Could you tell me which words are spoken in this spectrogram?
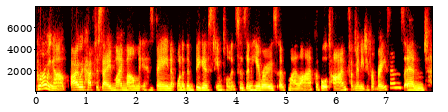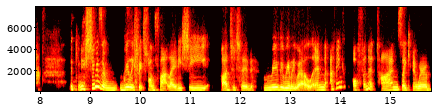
growing up, I would have to say my mum has been one of the biggest influences and heroes of my life of all time for many different reasons. And she was a really switched on smart lady. She budgeted really, really well. And I think often at times, like, you know, we're a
